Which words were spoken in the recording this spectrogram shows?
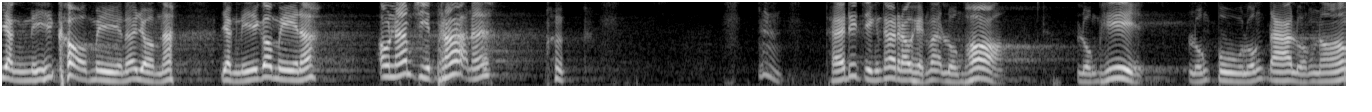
อย่างนี้ก็มีนะโยมนะ อย่างนี้ก็มีนะ เอาน้ำฉีดพระนะแท้ที่จริงถ้าเราเห็นว่าหลวงพ่อ หลวงพี่ หลวงปู่ หลวงตา หลวงน้อง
